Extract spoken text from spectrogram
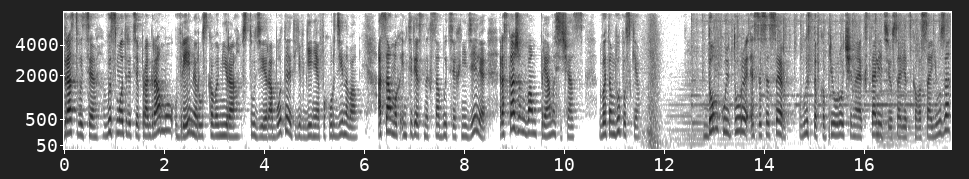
Здравствуйте! Вы смотрите программу «Время русского мира». В студии работает Евгения Фахурдинова. О самых интересных событиях недели расскажем вам прямо сейчас, в этом выпуске. Дом культуры СССР, выставка, приуроченная к столетию Советского Союза,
